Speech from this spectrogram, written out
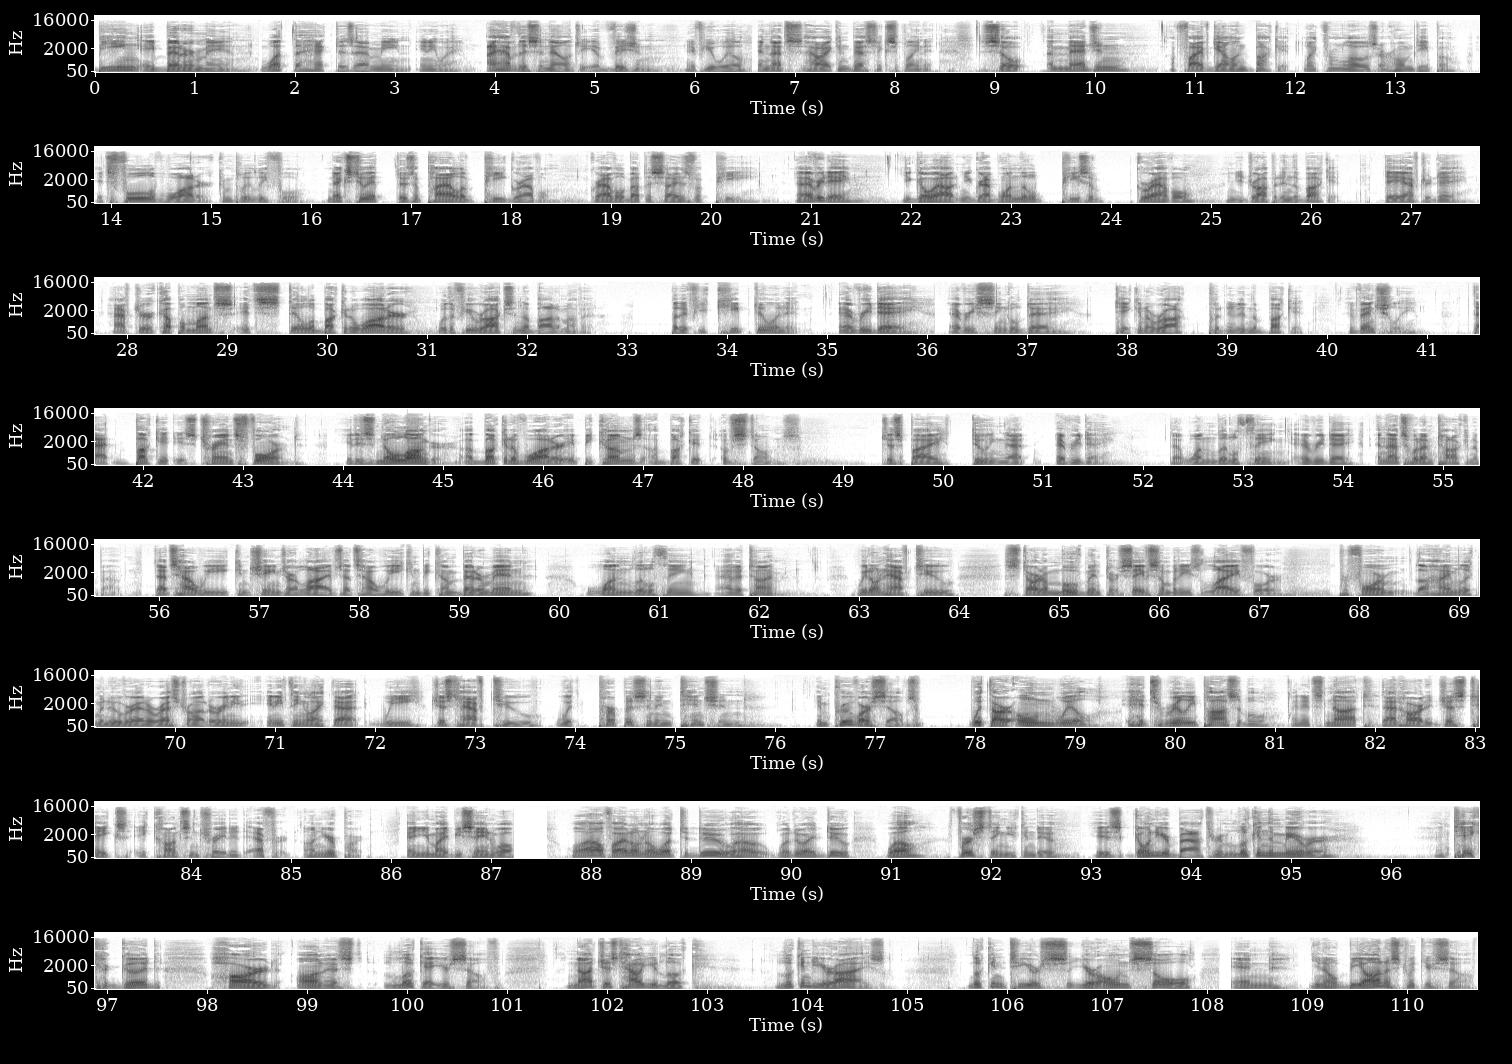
Being a better man. What the heck does that mean, anyway? I have this analogy, a vision, if you will, and that's how I can best explain it. So imagine a five gallon bucket, like from Lowe's or Home Depot. It's full of water, completely full. Next to it, there's a pile of pea gravel, gravel about the size of a pea. Now, every day, you go out and you grab one little piece of gravel and you drop it in the bucket, day after day. After a couple months, it's still a bucket of water with a few rocks in the bottom of it. But if you keep doing it every day, every single day, taking a rock, putting it in the bucket, eventually that bucket is transformed. It is no longer a bucket of water, it becomes a bucket of stones. Just by doing that every day. That one little thing every day. And that's what I'm talking about. That's how we can change our lives. That's how we can become better men, one little thing at a time. We don't have to start a movement or save somebody's life or perform the Heimlich maneuver at a restaurant or any anything like that. We just have to with purpose and intention improve ourselves with our own will. It's really possible and it's not that hard. It just takes a concentrated effort on your part. And you might be saying, "Well, well, Alpha, I don't know what to do. How what do I do?" Well, first thing you can do is go into your bathroom, look in the mirror, and take a good, hard, honest look at yourself. Not just how you look, look into your eyes. Look into your your own soul and, you know, be honest with yourself.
